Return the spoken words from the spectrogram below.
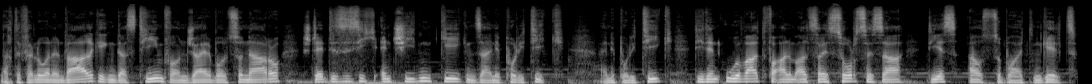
Nach der verlorenen Wahl gegen das Team von Jair Bolsonaro stellte sie sich entschieden gegen seine Politik. Eine Politik, die den Urwald vor allem als Ressource sah, die es auszubeuten gilt.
